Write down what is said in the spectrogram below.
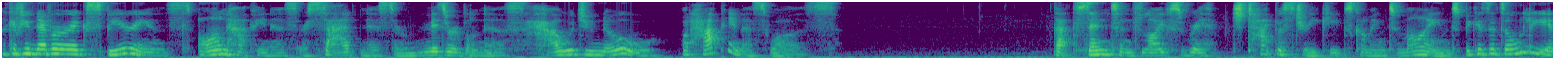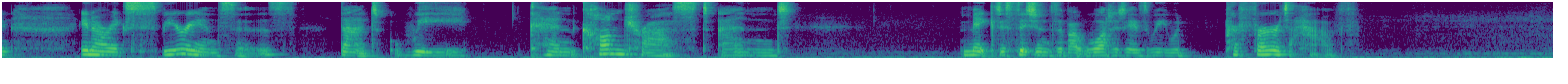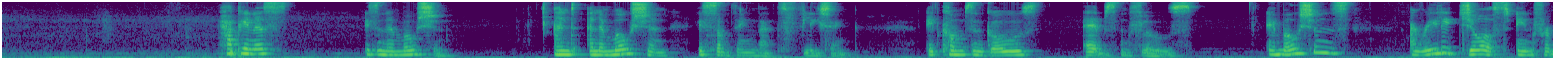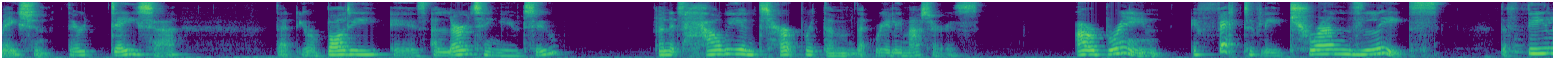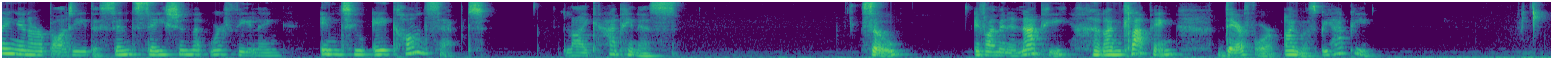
Like, if you never experienced unhappiness or sadness or miserableness, how would you know what happiness was? That sentence, life's rich tapestry, keeps coming to mind because it's only in, in our experiences that we can contrast and make decisions about what it is we would prefer to have. Happiness is an emotion, and an emotion is something that's fleeting. It comes and goes, ebbs and flows. Emotions are really just information, they're data that your body is alerting you to and it's how we interpret them that really matters. Our brain effectively translates the feeling in our body, the sensation that we're feeling, into a concept like happiness. So, if I'm in a nappy and I'm clapping, therefore I must be happy.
